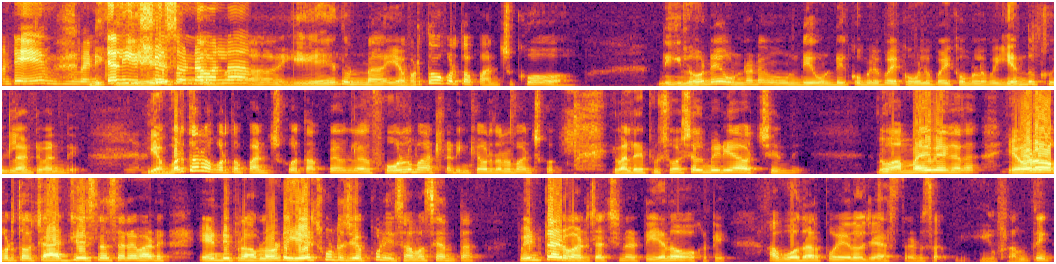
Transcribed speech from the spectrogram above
అంటే మెంటల్ ఇష్యూస్ వల్ల ఏదున్నా ఎవరితో ఒకరితో పంచుకో. నీలోనే ఉండడం ఉండి ఉండి కుమిలిపోయి కుమిలిపోయి కుమిలిపోయి ఎందుకు ఇలాంటివన్నీ? ఎవరితో ఒకరితో పంచుకో తప్పేం లేదు. ఫోన్లు మాట్లాడి ఇంకెవరితోనో పంచుకో. ఇవాళ రేపు సోషల్ మీడియా వచ్చింది. నువ్వు అమ్మాయివే కదా. ఎవడో ఒకరితో చాట్ చేసినా సరే వాడు ఏంటి ప్రాబ్లం అంటే ఏడ్చుకుంటూ చెప్పు నీ సమస్య అంతా వింటాడు వాడు చచ్చినట్టు ఏదో ఒకటి. ఆ ఓదార్పు ఏదో చేస్తాడు సంథింగ్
